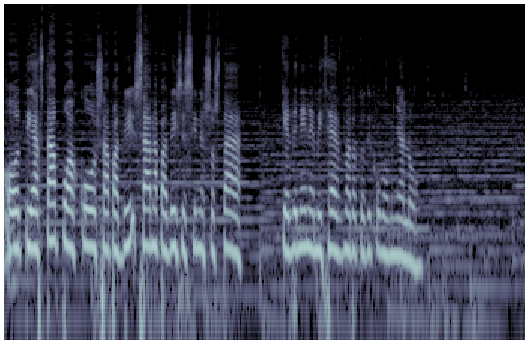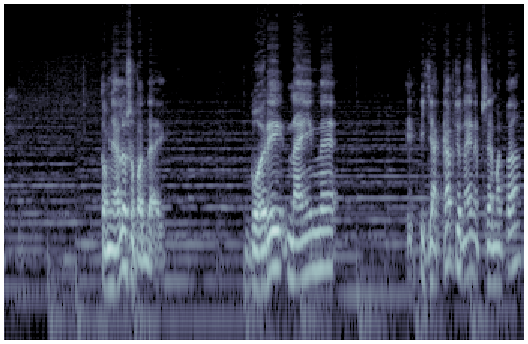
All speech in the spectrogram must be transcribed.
ότι αυτά που ακούω σαν, απαντη- σαν απαντήσεις είναι σωστά και δεν είναι μυθεύματα του δικού μου μυαλού. Το μυαλό σου απαντάει. Μπορεί να είναι, ε, για κάποιον να είναι ψέματα,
